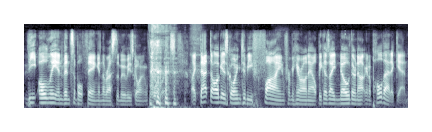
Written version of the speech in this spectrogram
the only invincible thing in the rest of the movies going forwards. Like that dog is going to be fine from here on out because i know they're not going to pull that again.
